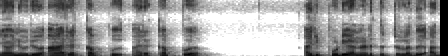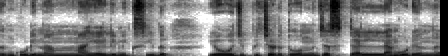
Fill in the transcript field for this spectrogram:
ഞാനൊരു അര കപ്പ് അര കപ്പ് അരിപ്പൊടിയാണ് എടുത്തിട്ടുള്ളത്. അതും കൂടി നന്നായി അതിൽ മിക്സ് ചെയ്ത് യോജിപ്പിച്ചെടുത്തു. ഒന്ന് ജസ്റ്റ് എല്ലാം കൂടി ഒന്ന്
